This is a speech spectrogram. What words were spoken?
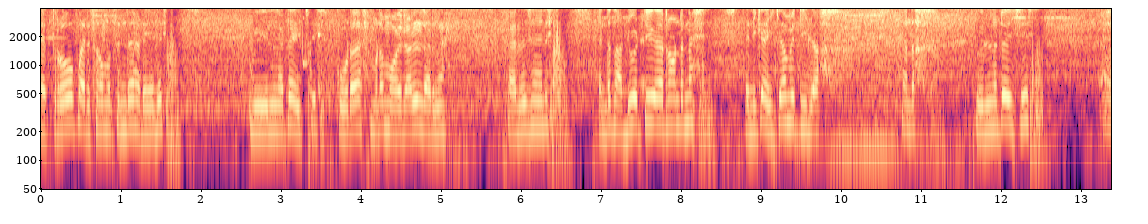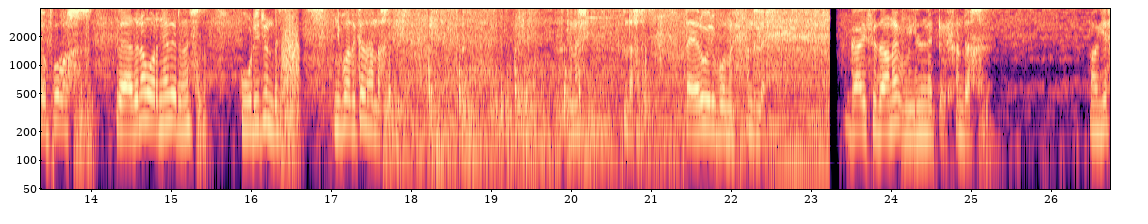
എത്രയോ പരിശ്രമത്തിന്റെ ഇടയിൽ വീലിനെട്ട് അയച്ച് കൂടെ നമ്മുടെ മൊയിലാളി ഉണ്ടായിരുന്നേ. കാരണം എന്താ വെച്ച് കഴിഞ്ഞാൽ എന്റെ നടുവെട്ടി കാരണം കൊണ്ട് തന്നെ എനിക്ക് അയക്കാൻ പറ്റിയില്ല. വേണ്ട വീലിനെട്ട് കഴിച്ച് ഇപ്പോൾ വേദന കുറഞ്ഞതായിരുന്നു കൂടിയിട്ടുണ്ട്. ഇനിയിപ്പോൾ അതൊക്കെ വേണ്ട അങ്ങനെ ടയർ ഊരി പോന്ന് കണ്ടില്ലേ? ഗായ്സ് ഇതാണ് വീലിനെട്ട് കണ്ട? നോക്കിയേ.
